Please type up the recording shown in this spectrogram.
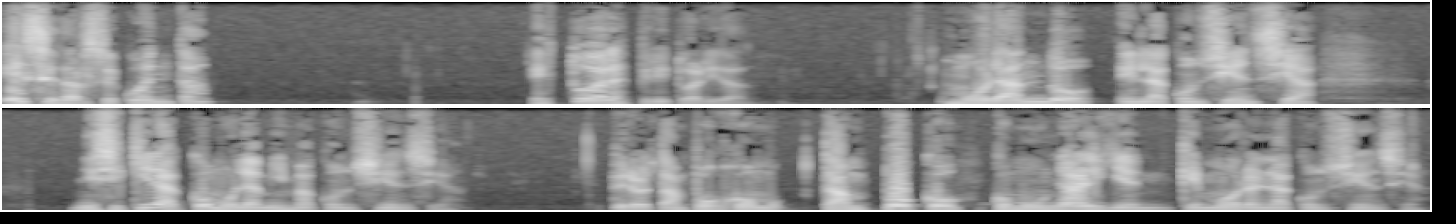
Ese darse cuenta es toda la espiritualidad. Morando en la conciencia, ni siquiera como la misma conciencia, pero tampoco como, tampoco como un alguien que mora en la conciencia.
